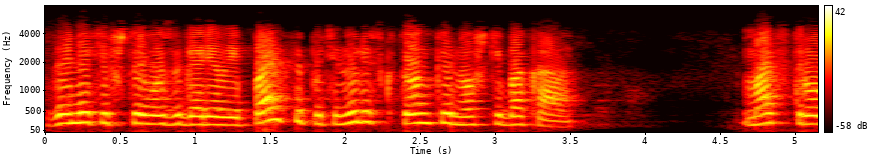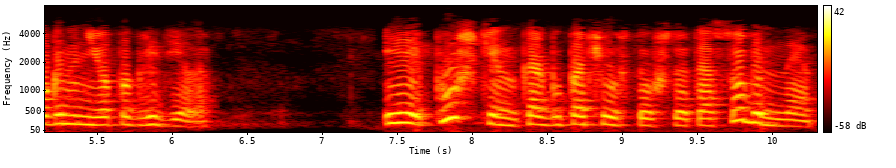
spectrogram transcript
заметив, что его загорелые пальцы потянулись к тонкой ножке бокала. Мать строго на нее поглядела. И Пушкин, как бы почувствовав что-то особенное,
